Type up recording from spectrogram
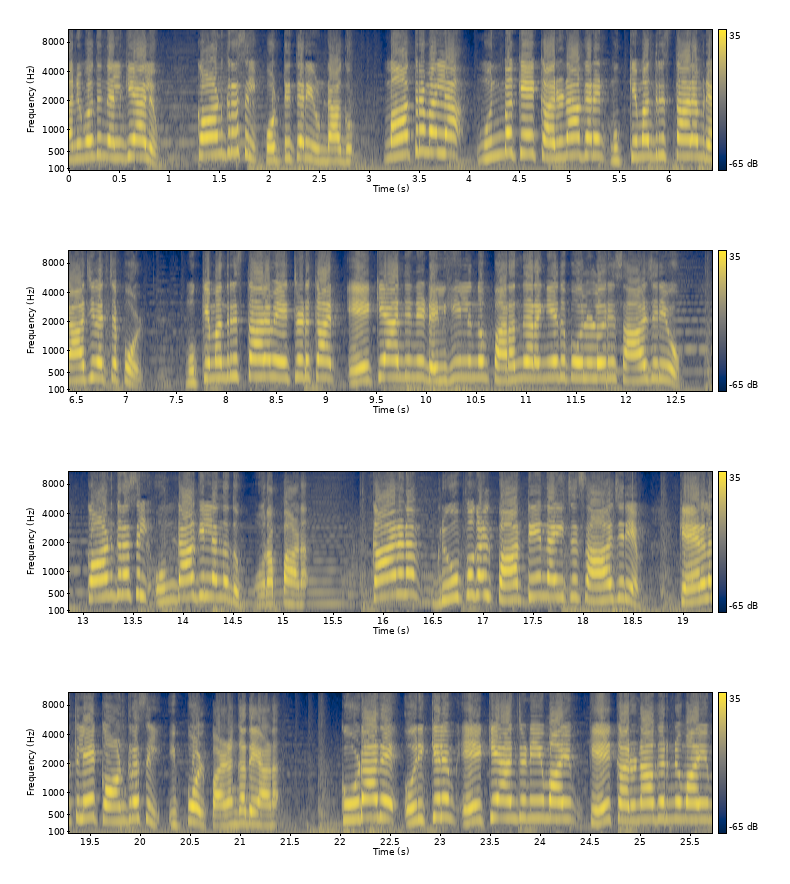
അനുമതി നൽകിയാലും കോൺഗ്രസിൽ പൊട്ടിത്തെറി ഉണ്ടാകും. മാത്രമല്ല മുൻപ് കെ കരുണാകരൻ മുഖ്യമന്ത്രി സ്ഥാനം രാജിവെച്ചപ്പോൾ മുഖ്യമന്ത്രി സ്ഥാനം ഏറ്റെടുക്കാൻ എ കെ ആന്റണി ഡൽഹിയിൽ നിന്നും പറന്നിറങ്ങിയതുപോലുള്ള ഒരു സാഹചര്യവും കോൺഗ്രസിൽ ഉണ്ടാകില്ലെന്നതും ഉറപ്പാണ്. കാരണം ഗ്രൂപ്പുകൾ പാർട്ടിയെ നയിച്ച സാഹചര്യം കേരളത്തിലെ കോൺഗ്രസിൽ ഇപ്പോൾ പഴങ്കഥയാണ്. കൂടാതെ ഒരിക്കലും എ കെ ആന്റണിയുമായും കെ കരുണാകരനുമായും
